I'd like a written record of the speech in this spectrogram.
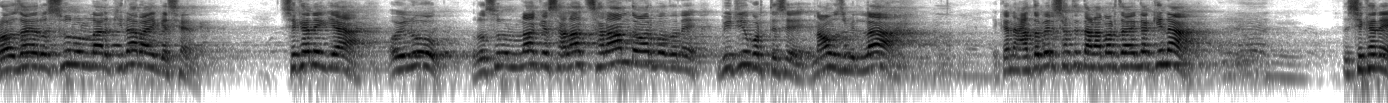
রওজায় রসুল্লাহর কিনারায় গেছেন। সেখানে গিয়া ওই লোক রসুল্লাহকে সালাদ সালাম দেওয়ার বদলে ভিডিও করতেছে, নাউজবিল্লাহ। এখানে আদবের সাথে দাঁড়াবার জায়গা কিনা সেখানে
